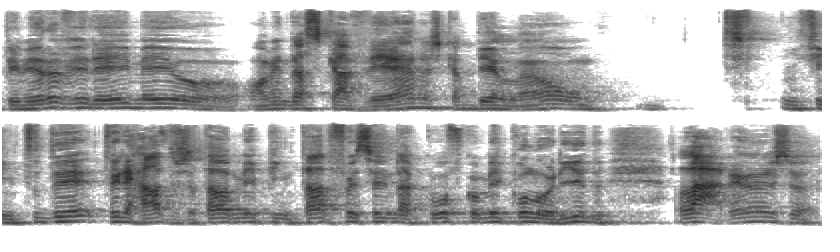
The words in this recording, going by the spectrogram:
Primeiro eu virei meio homem das cavernas, cabelão, enfim, tudo, tudo errado, já estava meio pintado, foi saindo da cor, ficou meio colorido, laranja.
